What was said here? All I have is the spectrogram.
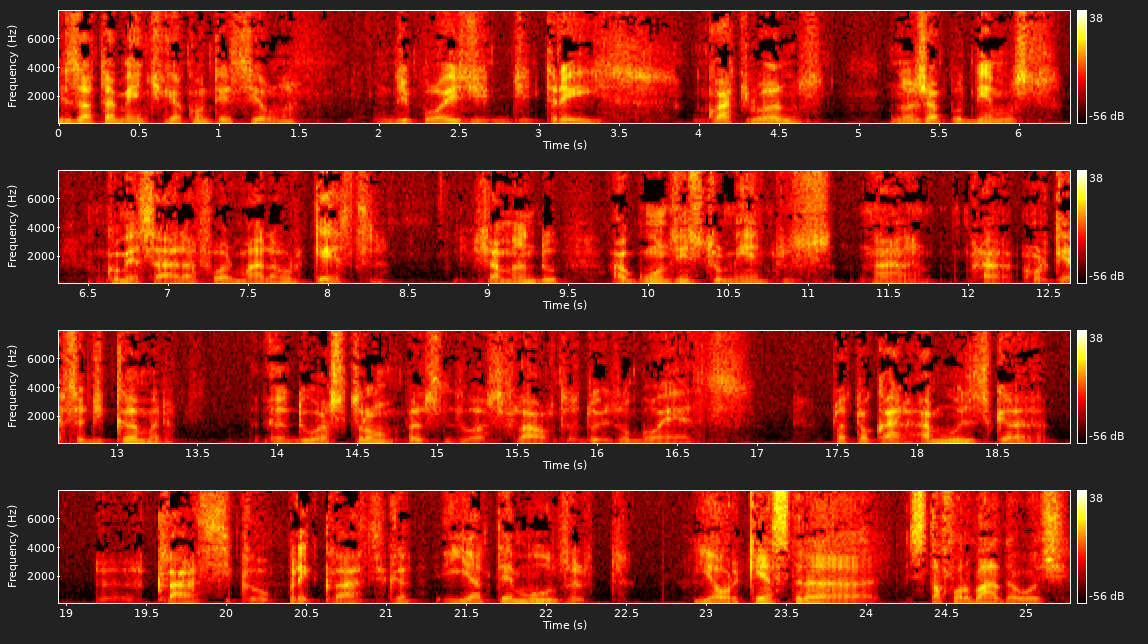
exatamente o que aconteceu. Né? Depois de, de três, quatro anos, nós já podemos começar a formar a orquestra, chamando alguns instrumentos para a orquestra de câmara, duas trompas, duas flautas, dois oboés, para tocar a música uh, clássica ou pré-clássica e até Mozart. E a orquestra está formada hoje?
